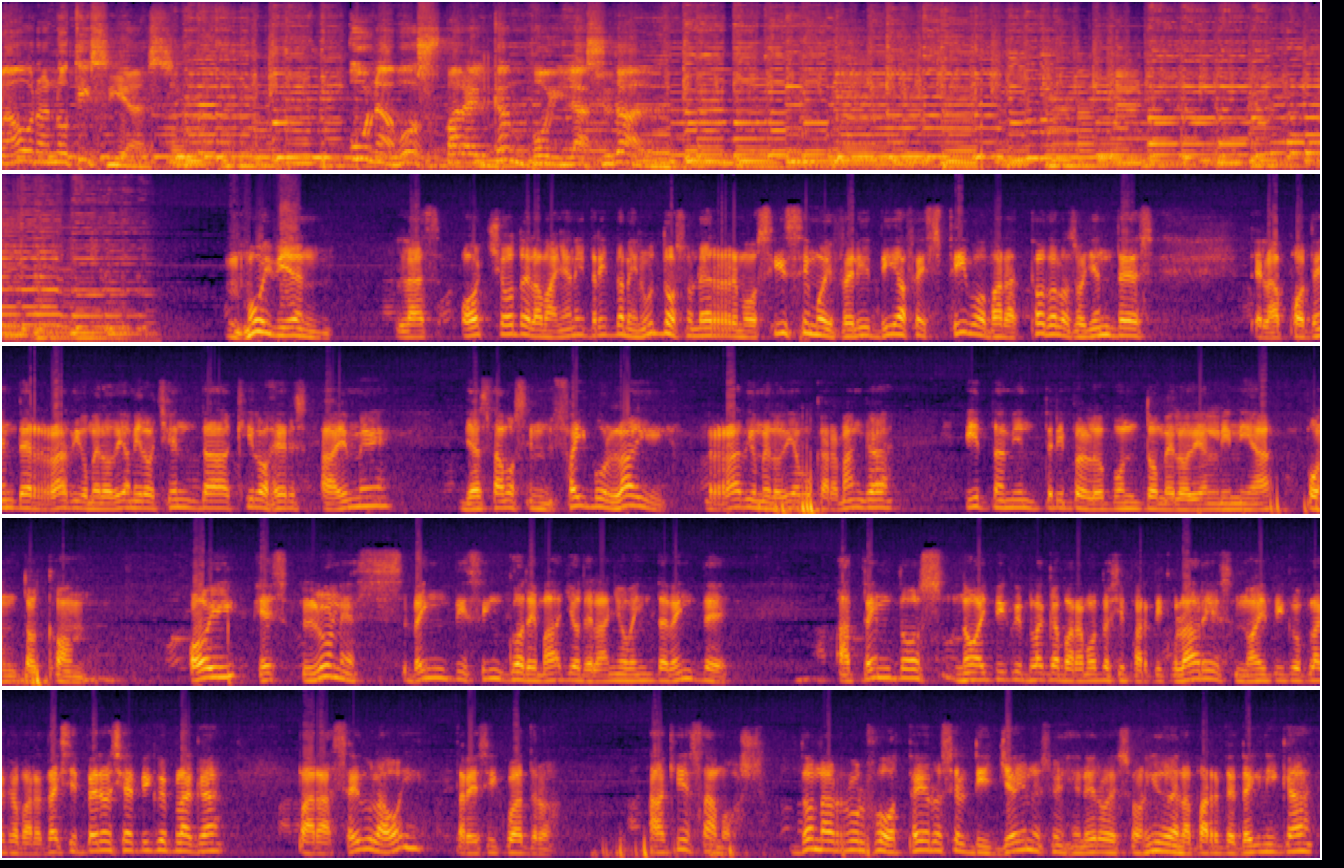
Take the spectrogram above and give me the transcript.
Última Hora Noticias. Una voz para el campo y la ciudad. Muy bien, las 8 de la mañana y 30 minutos, un hermosísimo y feliz día festivo para todos los oyentes de la potente radio Melodía 1080 kHz AM. Ya estamos en Facebook Live, Radio Melodía Bucaramanga y también www.melodiaenlinea.com. Hoy es lunes 25 de mayo del año 2020. Atentos, no hay pico y placa para motos y particulares, no hay pico y placa para taxis, pero sí hay pico y placa para cédula hoy, 3 y 4. Aquí estamos. Don Arnulfo Otero es el DJ, nuestro ingeniero de sonido en la parte técnica.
